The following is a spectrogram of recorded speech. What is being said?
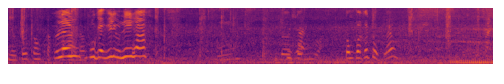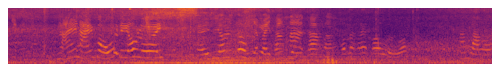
เดี๋ยวก็ต้องกลับๆเล่นภูเก็ตวิทย์อยู่นี่ใช่ไหมเดิน ตรงดีกว่าตรงไปก็จบแล้วไหนไหนบอกว่าเลี้ยวเลยไหนเลี้ยวเริ่มจะไปทางหน้าทางหลังเขาไม่ให้เข้าเหรอวะทางหลังเหรอ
